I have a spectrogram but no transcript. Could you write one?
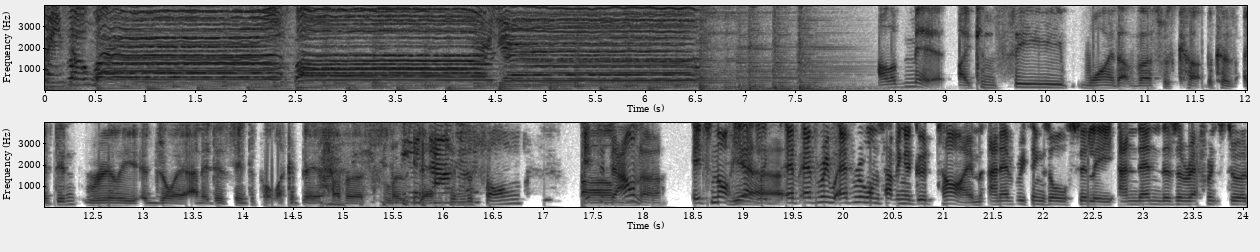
cleans the world for you. I'll admit, I can see why that verse was cut because I didn't really enjoy it, and it did seem to put like a bit of a slow a dent in the song. It's a Um, downer. It's not. Yeah, yeah. like every everyone's having a good time and everything's all silly, and then there's a reference to a,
